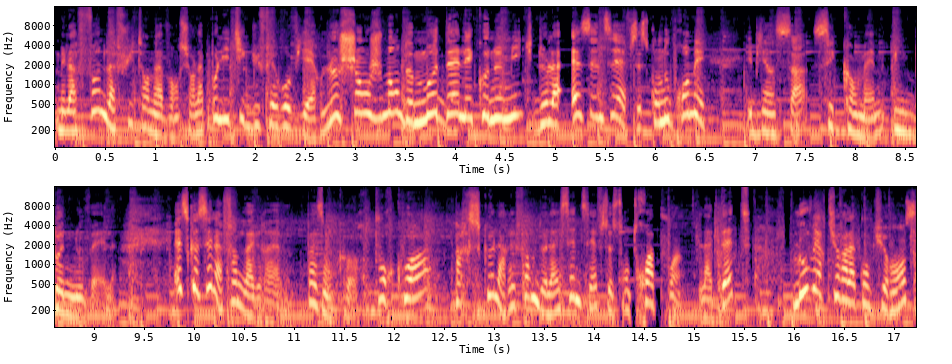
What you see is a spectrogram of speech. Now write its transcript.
mais la fin de la fuite en avant sur la politique du ferroviaire, le changement de modèle économique de la SNCF, c'est ce qu'on nous promet. Eh bien ça, c'est quand même une bonne nouvelle. Est-ce que c'est la fin de la grève Pas encore. Pourquoi Parce que la réforme de la SNCF, ce sont trois points. La dette, l'ouverture à la concurrence,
